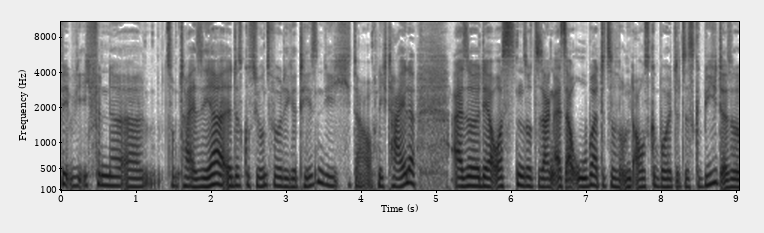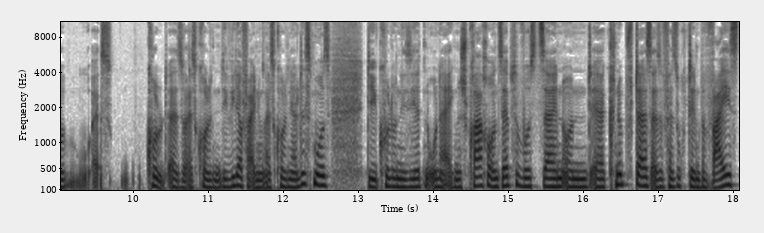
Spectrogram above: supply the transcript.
wie ich finde äh, zum Teil sehr äh, diskussionswürdige Thesen, die ich da auch nicht teile. Also der Osten sozusagen als erobertes und ausgebeutetes Gebiet, also als, also als die Wiedervereinigung als Kolonialismus, die Kolonisierten ohne eigene Sprache und Selbstbewusstsein und er knüpft das, also versucht den Beweis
